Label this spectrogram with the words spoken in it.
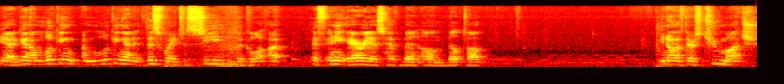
Yeah, again, I'm looking. I'm looking at it this way to see the uh, if any areas have been um, built up. You know, if there's too much.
